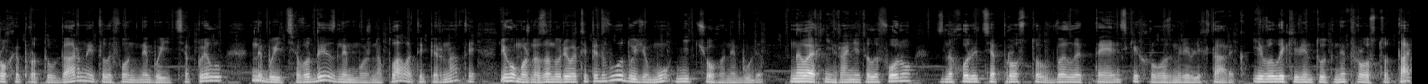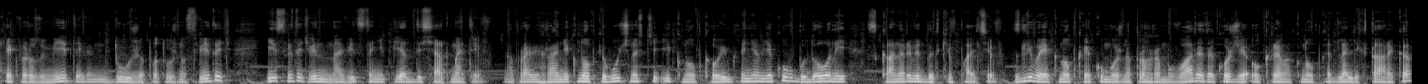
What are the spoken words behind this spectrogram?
трохи протиударний, телефон не боїться пилу, не боїться води, з ним можна плавати, пірнати, його можна занурювати під воду, йому нічого не буде. На верхній грані телефону знаходиться просто велетенських розмірів ліхтарик. І великий він тут не просто так, як ви розумієте, він дуже потужно світить, і світить він на відстані 50 метрів. На правій грані кнопки гучності і кнопка увімкнення, в яку вбудований сканер відбитків пальців. Зліва є кнопка, яку можна програмувати. Також є окрема кнопка для ліхтарика.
